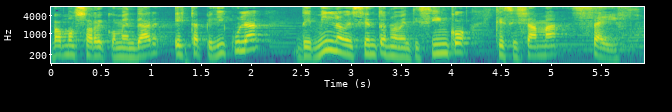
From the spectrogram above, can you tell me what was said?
vamos a recomendar esta película de 1995 que se llama Safe.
